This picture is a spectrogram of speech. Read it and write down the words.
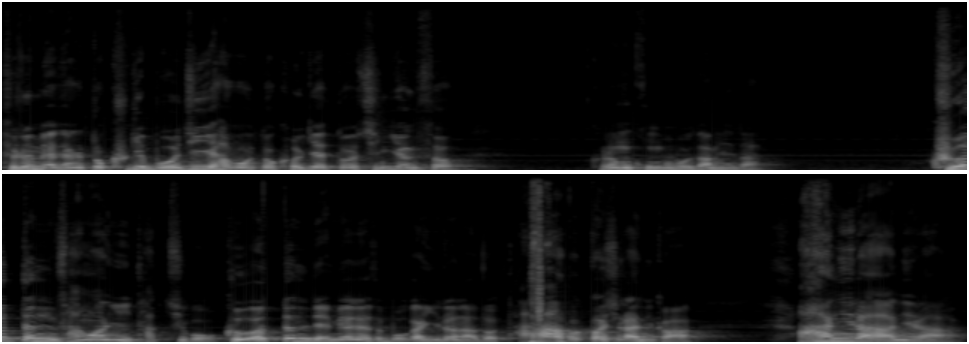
들으면 또 그게 뭐지 하고 또 거기에 또 신경 써. 그러면 공부 못 합니다. 그 어떤 상황이 닥치고 그 어떤 내면에서 뭐가 일어나도 다 헛것이라니까. 아니라 아니라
